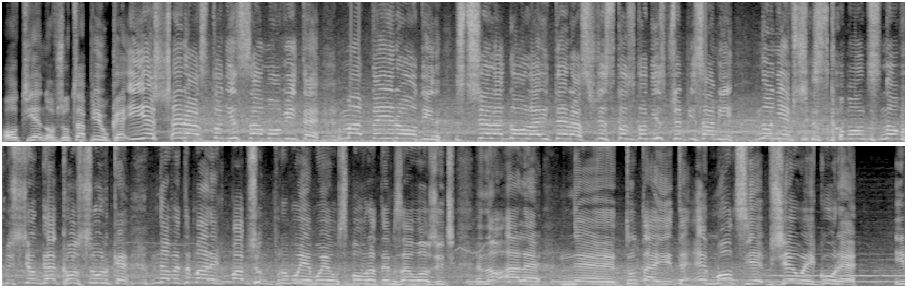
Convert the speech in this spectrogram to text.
Otieno wrzuca piłkę i jeszcze raz to niesamowite! Matej Rodin strzela gola i teraz wszystko zgodnie z przepisami. No nie wszystko, bo on znowu ściąga koszulkę. Nawet Marek Papszun próbuje mu ją z powrotem założyć. No ale e, tutaj te emocje wzięły górę. I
